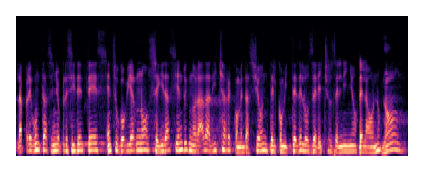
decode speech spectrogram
La pregunta, señor presidente, es, ¿en su gobierno seguirá siendo ignorada dicha recomendación del Comité de los Derechos del Niño de la ONU? No,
